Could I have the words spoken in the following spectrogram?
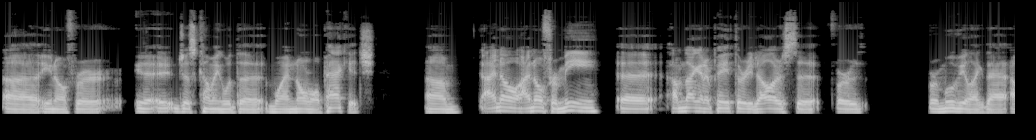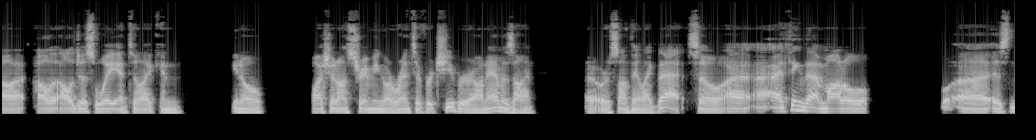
Uh, you know, for uh, just coming with the my normal package. Um, I know, I know for me, uh, I'm not to pay $30 to, for, for a movie like that. I'll, I'll, I'll just wait until I can, you know, watch it on streaming or rent it for cheaper on Amazon uh, or something like that. So I, I think that model, uh, is,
